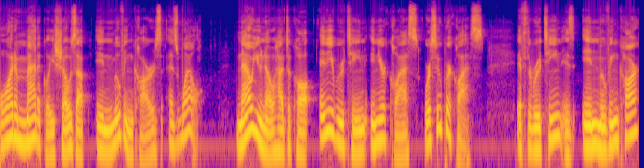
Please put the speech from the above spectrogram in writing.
automatically shows up in moving cars as well. Now you know how to call any routine in your class or superclass. If the routine is in moving car,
